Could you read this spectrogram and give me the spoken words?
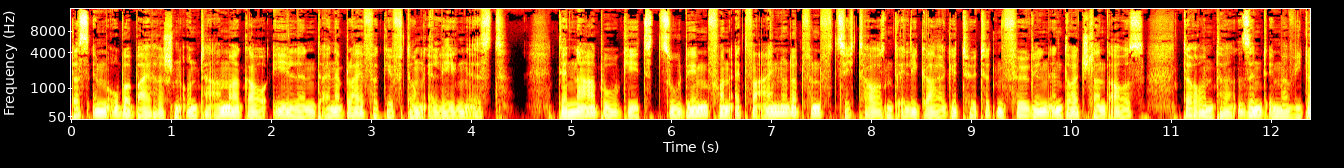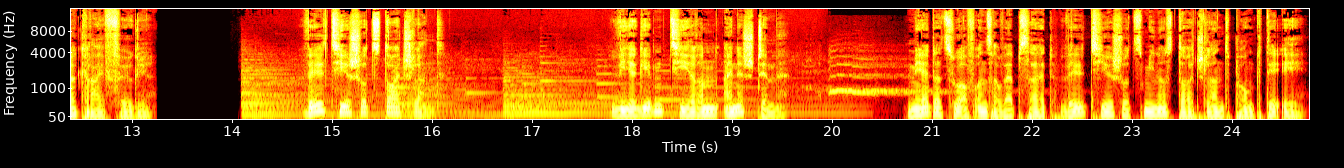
das im oberbayerischen Unterammergau elend einer Bleivergiftung erlegen ist. Der NABU geht zudem von etwa 150.000 illegal getöteten Vögeln in Deutschland aus, darunter sind immer wieder Greifvögel. Wildtierschutz Deutschland Wir geben Tieren eine Stimme. Mehr dazu auf unserer Website wildtierschutz-deutschland.de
